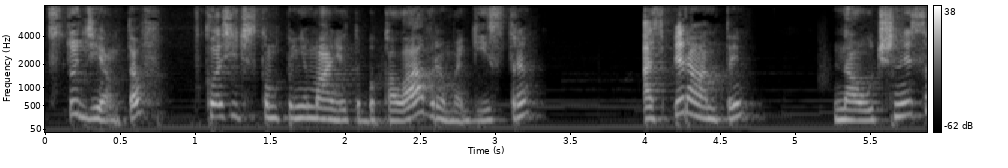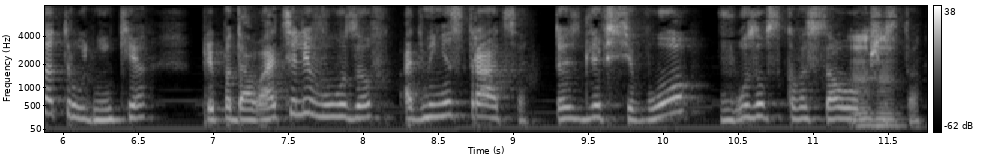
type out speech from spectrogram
студентов. В классическом понимании это бакалавры, магистры, аспиранты, научные сотрудники, преподаватели вузов, администрация. То есть для всего вузовского сообщества. Угу.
